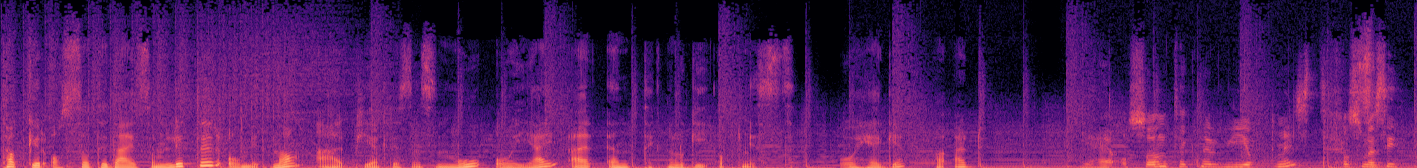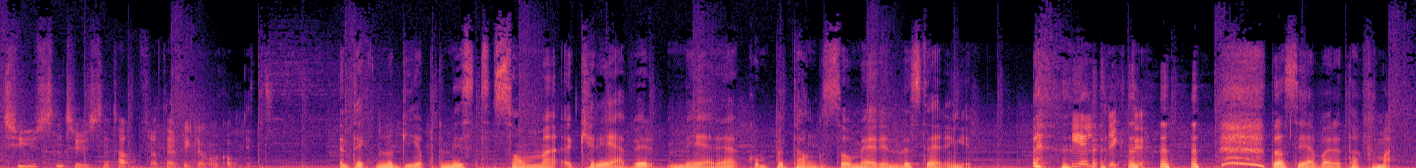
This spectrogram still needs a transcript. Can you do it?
Takker også til deg som lytter, og mitt navn er Pia Christensen Moe, og jeg er en teknologioptimist. Og Hege, hva er du? Jeg er også en teknologioptimist, og så må jeg si tusen, tusen takk for at jeg fikk lov å komme hit. En teknologioptimist som krever mer kompetanse og mer investeringer. Helt riktig. Da sier jeg bare takk for meg.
